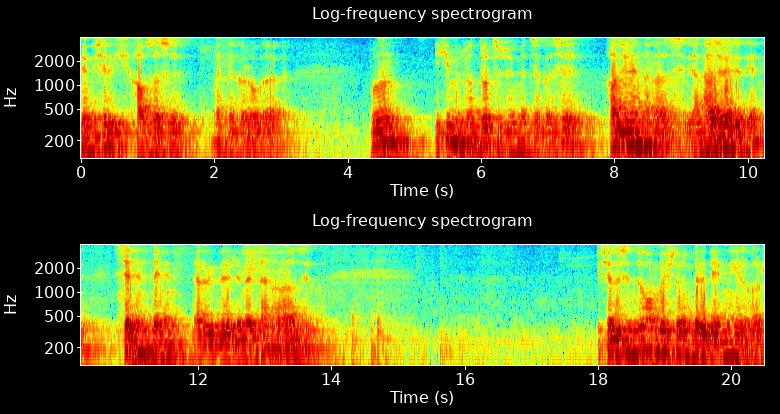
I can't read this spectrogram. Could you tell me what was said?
Demirçelik Havzası metrekare olarak bunun 2 milyon 400 bin metrekaresi hazinenin arazisi. Yani hazine dediğim senin, benim vergileriyle verilen arazi. İçerisinde 15 dönüm belediyenin yeri var.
